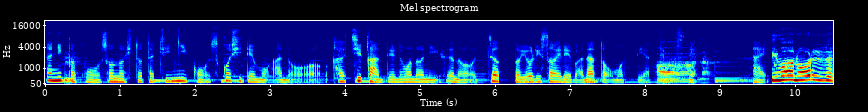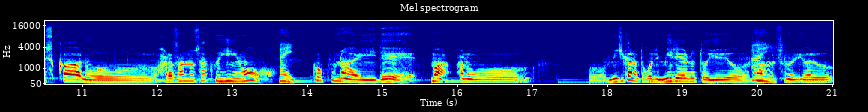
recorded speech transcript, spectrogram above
何かこうその人たちにこう少しでもあの価値観というものにあのちょっと寄り添えればなと思ってやってますね。はい、今あのあれですかあの原さんの作品を国内で、まああの身近なところで見れるというような、はい、そのいわゆる、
